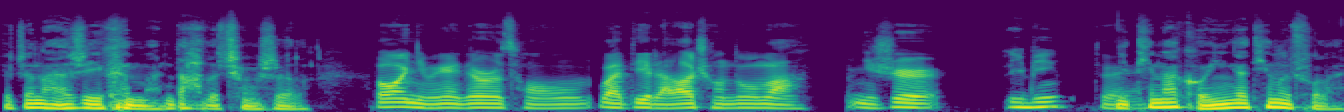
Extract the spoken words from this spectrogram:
就真的还是一个蛮大的城市了。包括你们也都是从外地来到成都嘛，你是宜宾，对你听他口音应该听得出来。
